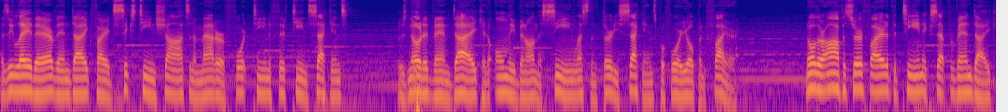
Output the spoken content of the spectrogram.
As he lay there, Van Dyke fired 16 shots in a matter of 14 to 15 seconds. It was noted Van Dyke had only been on the scene less than 30 seconds before he opened fire. No other officer fired at the teen except for Van Dyke.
